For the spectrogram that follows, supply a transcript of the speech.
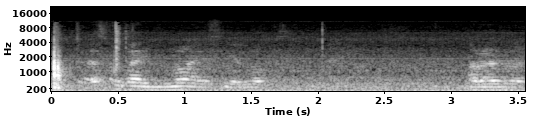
That's sometimes you might see a lot. I don't know.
